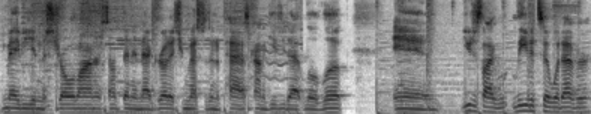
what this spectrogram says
You may be in the stroll line or something, and that girl that you messed with in the past kind of gives you that little look, and you just like leave it to whatever.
